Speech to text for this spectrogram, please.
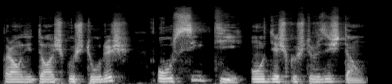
para onde estão as costuras ou sentir onde as costuras estão.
